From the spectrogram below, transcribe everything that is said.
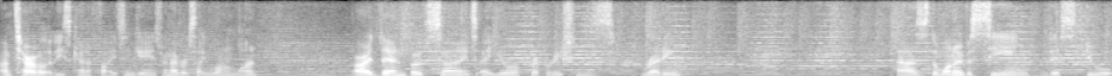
I'm terrible at these kind of fighting games whenever it's like one on one. Alright then, both sides, are your preparations ready? As the one overseeing this duel.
